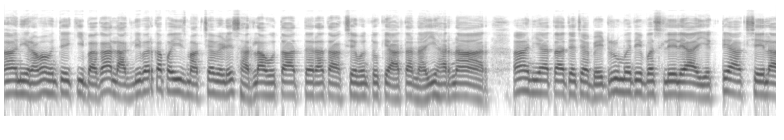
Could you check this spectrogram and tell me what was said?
आणि रामा म्हणते की बघा लागली बरं का पैज मागच्या वेळेस हरला होता तर आता अक्षय म्हणतो की आता नाही हरणार. आणि आता त्याच्या बेडरूममध्ये बसलेल्या एकट्या अक्षयला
